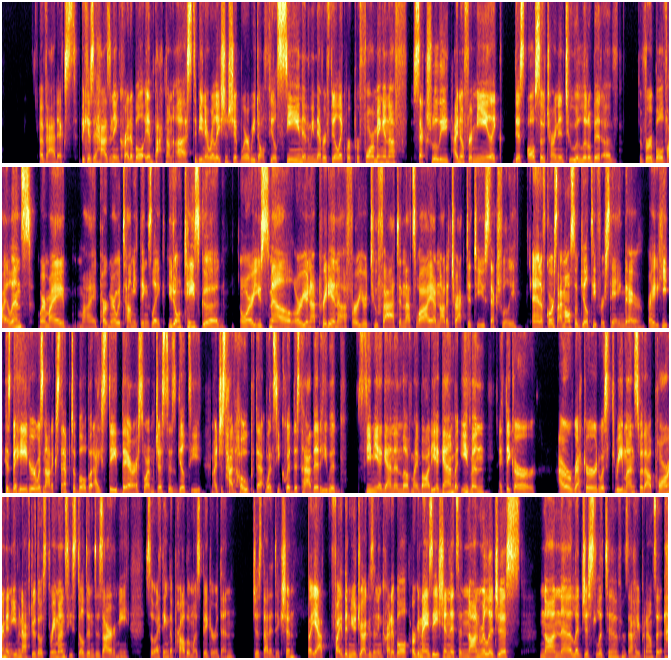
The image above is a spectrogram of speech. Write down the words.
of addicts because it has an incredible impact on us to be in a relationship where we don't feel seen and we never feel like we're performing enough sexually. I know for me, like this also turned into a little bit of verbal violence where my my partner would tell me things like you don't taste good or you smell or you're not pretty enough or you're too fat and that's why I'm not attracted to you sexually. And of course, I'm also guilty for staying there, right? He his behavior was not acceptable, but I stayed there, so I'm just as guilty. I just had hope that once he quit this habit, he would see me again and love my body again, but even I think our our record was 3 months without porn and even after those 3 months he still didn't desire me. So I think the problem was bigger than just that addiction. But yeah, Fight the New Drug is an incredible organization. It's a non religious, non legislative, is that how you pronounce it?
